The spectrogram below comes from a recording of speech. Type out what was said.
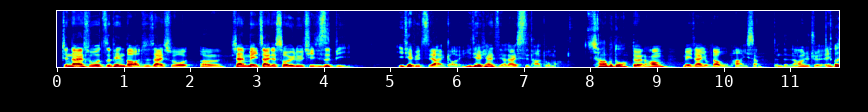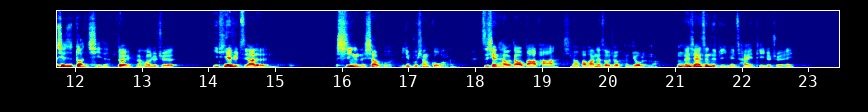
简单来说，这篇报道就是在说，呃，现在美债的收益率其实是比 ETF 质押还高的，ETF 现在质押大概四趴多嘛，差不多。对，然后美债有到五趴以上，等等，然后就觉得，哎，而且是短期的。对，然后就觉得 ETH 质押的吸引人的效果已经不像过往了。之前还有到八趴、七趴、八趴，那时候就很诱人嘛。但现在甚至比美债还低，就觉得哎，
